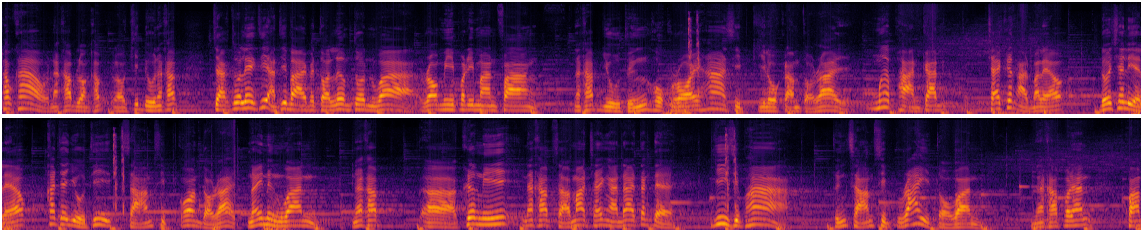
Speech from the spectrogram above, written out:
คร่าวๆนะครับลองครับเราคิดดูนะครับ จากตัวเลขที่อธิบายไปตอนเริ่มต้นว่า เรามีปริมาณฟาง นะครับอยู่ถึง 650 กิโลกรัมต่อไร่ เมื่อผ่านการใช้เครื่องอัดมาแล้ว โดยเฉลี่ยแล้วก็จะอยู่ที่ 30 ก้อนต่อไร่ ใน 1 วันนะครับเครื่องนี้นะครับสามารถใช้งานได้ตั้งแต่ 25 ถึง 30 ไร่ต่อวันนะครับเพราะฉะนั้นความ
